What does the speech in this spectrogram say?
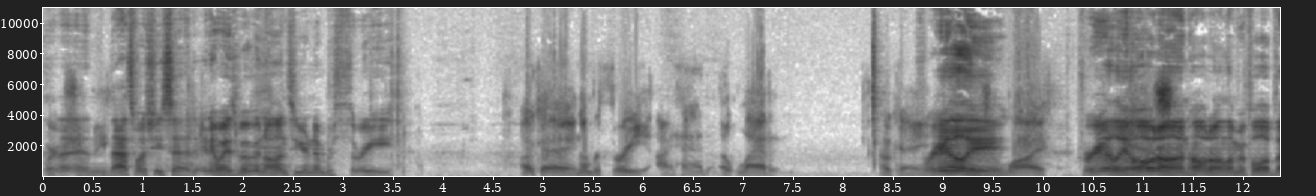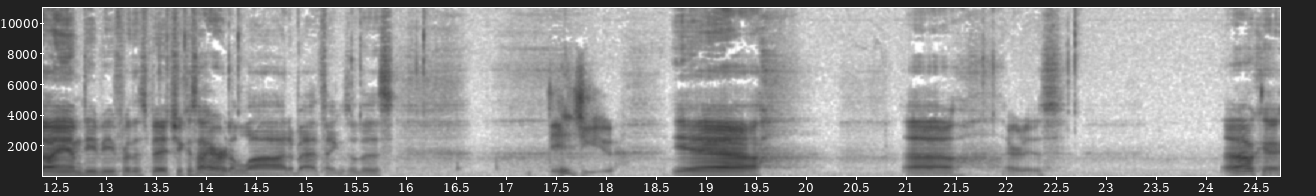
where it should and be. that's what she said. Anyways, moving on to your number three. Okay, number three, I had Aladdin. Okay. Really? why? Really? Hold on, hold on. Let me pull up the IMDb for this bitch because I heard a lot of bad things of this. Did you? Yeah. Uh, there it is. Okay.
